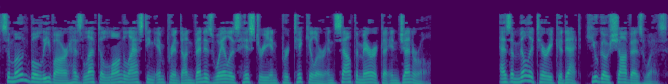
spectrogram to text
Simón Bolívar has left a long-lasting imprint on Venezuela's history in particular and South America in general. As a military cadet, Hugo Chavez was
